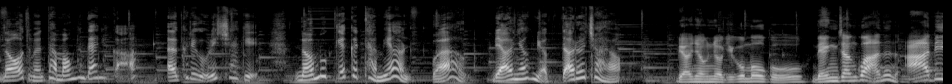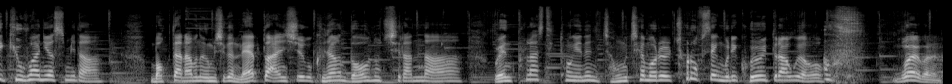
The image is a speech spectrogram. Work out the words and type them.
넣어두면 다 먹는다니까. 아, 그리고 우리 자기 너무 깨끗하면 wow 면역력 떨어져요. 면역력이고 뭐고 냉장고 안은 아비규환이었습니다. 먹다 남은 음식은 랩도 안 씌우고 그냥 넣어놓질 않나. 웬 플라스틱 통에는 정체모를 초록색 물이 고여 있더라고요. 뭐야 이거는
